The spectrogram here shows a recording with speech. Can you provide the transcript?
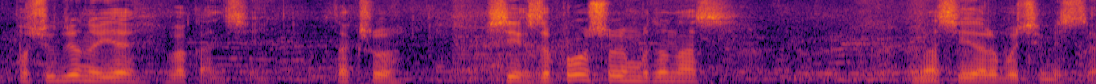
е, повсюдно є вакансії. Так що всіх запрошуємо до нас. У нас є робочі місця.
